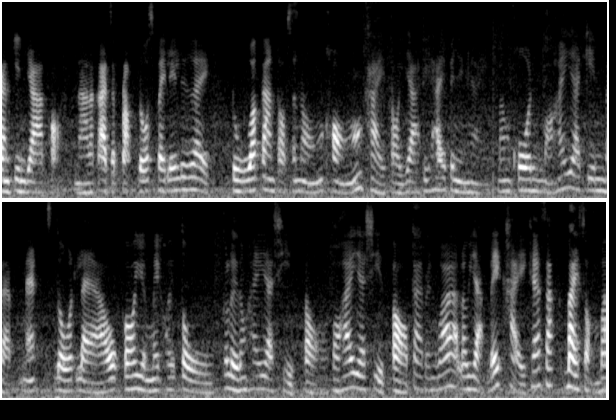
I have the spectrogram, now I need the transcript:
การกินยาก่อนนะแล้วก็อาจจะปรับโดสไปเรื่อยๆ ดูว่าการตอบสนองของไข่ต่อยาที่ให้เป็นยังไง บางคนหมอให้ยากินแบบแม็กซ์โดสแล้วก็ยังไม่ค่อยโต ก็เลยต้องให้ยาฉีดต่อ พอให้ยาฉีดต่อกลายเป็นว่าเราอยากได้ไข่แค่สักใบ 2 ใบ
